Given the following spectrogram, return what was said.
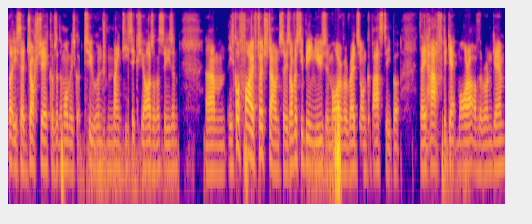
Like you said, Josh Jacobs at the moment he's got 296 yards on the season. Um, he's got five touchdowns, so he's obviously being used in more of a red zone capacity. But they have to get more out of the run game,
